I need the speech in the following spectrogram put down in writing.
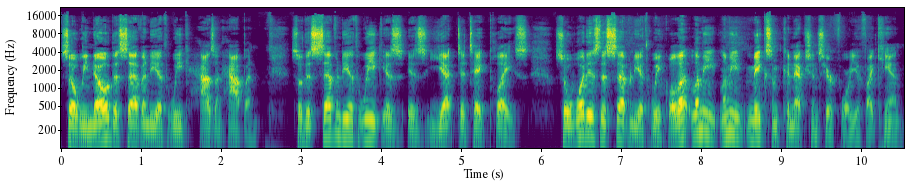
So we know the 70th week hasn't happened. So this 70th week is, is yet to take place. So what is the 70th week? Well, let, let me let me make some connections here for you if I can.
